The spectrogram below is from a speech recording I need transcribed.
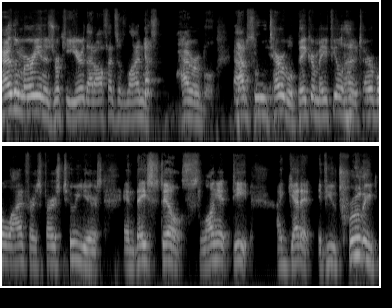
Kyler Murray in his rookie year, that offensive line yep. was terrible. Yep. Absolutely terrible. Baker Mayfield mm-hmm. had a terrible line for his first two years, and they still slung it deep. I get it. If you truly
